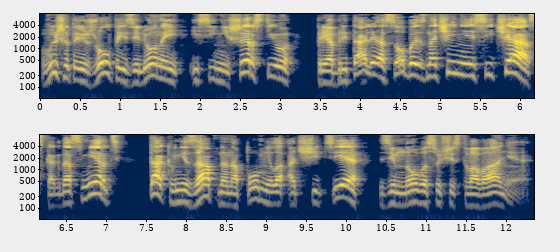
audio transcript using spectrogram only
вышитые желтой, зеленой и синей шерстью, приобретали особое значение сейчас, когда смерть так внезапно напомнила о щите земного существования.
